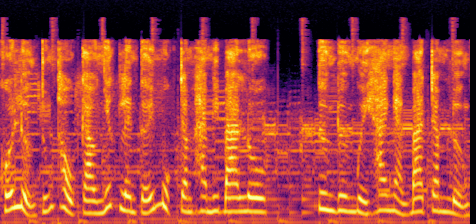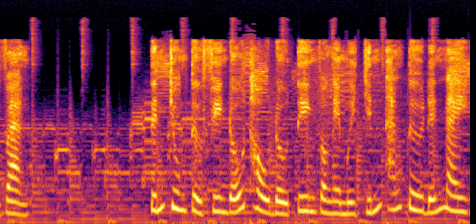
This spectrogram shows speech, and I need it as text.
khối lượng trúng thầu cao nhất lên tới 123 lô, tương đương 12.300 lượng vàng. Tính chung từ phiên đấu thầu đầu tiên vào ngày 19 tháng 4 đến nay,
